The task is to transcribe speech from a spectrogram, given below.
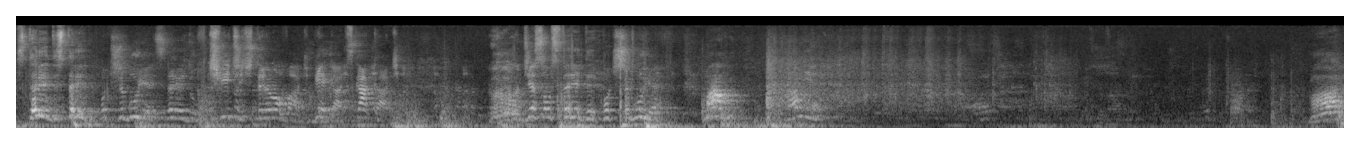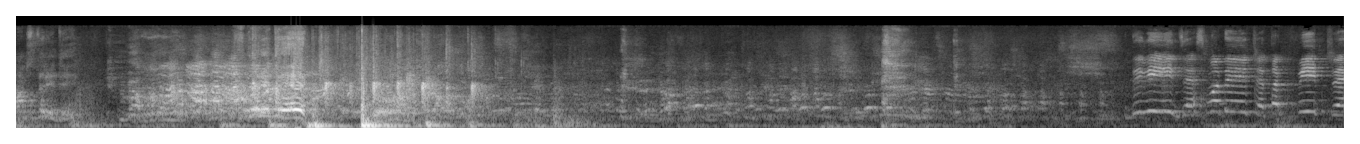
Sterydy, sterydy, potrzebuję sterydów. Ćwiczyć, trenować, biegać, skakać. Gdzie są sterydy? Potrzebuję. Mam je. A, mam sterydy. Sterydy! Gdy widzę słodycze, to kwiczę.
